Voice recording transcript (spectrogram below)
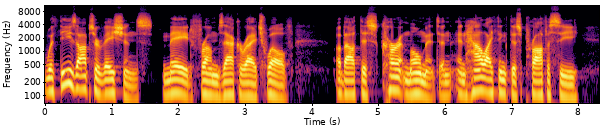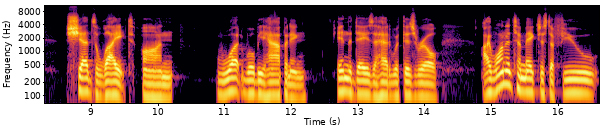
with these observations made from Zechariah 12 about this current moment and, and how I think this prophecy sheds light on what will be happening in the days ahead with Israel, I wanted to make just a few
